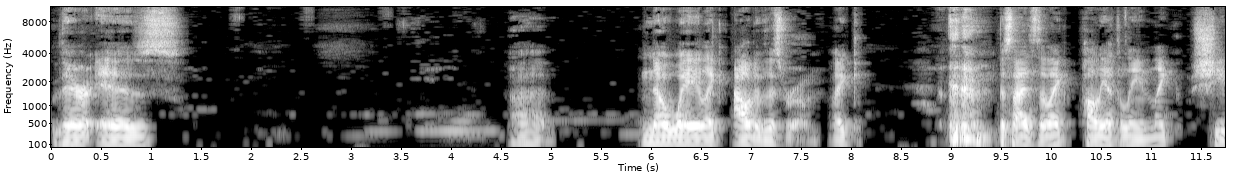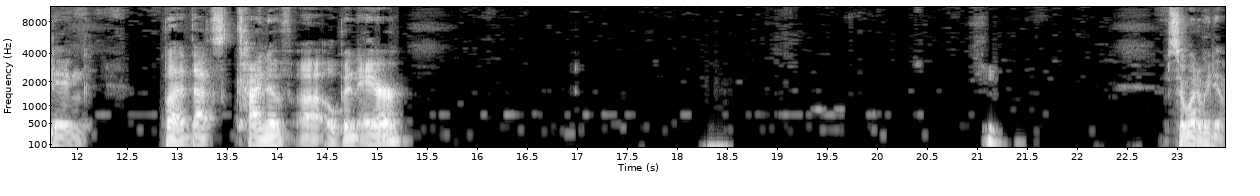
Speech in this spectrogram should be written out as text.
there is uh no way like out of this room. Like besides the like polyethylene like sheeting. But that's kind of uh open air so what are we doing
